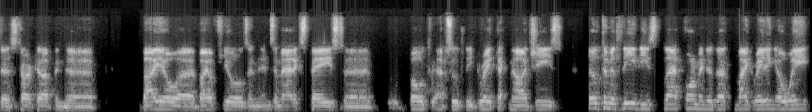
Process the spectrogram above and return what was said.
uh, startup in the bio uh, biofuels and enzymatic space. Uh, both absolutely great technologies. Ultimately, these platform ended up migrating away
